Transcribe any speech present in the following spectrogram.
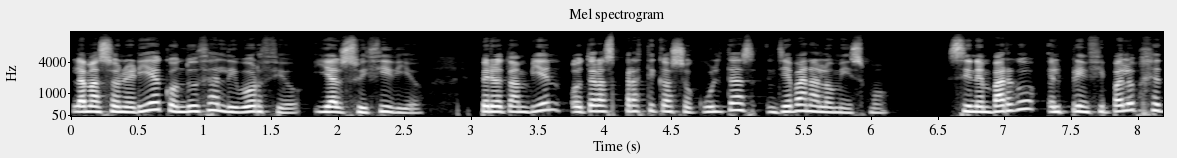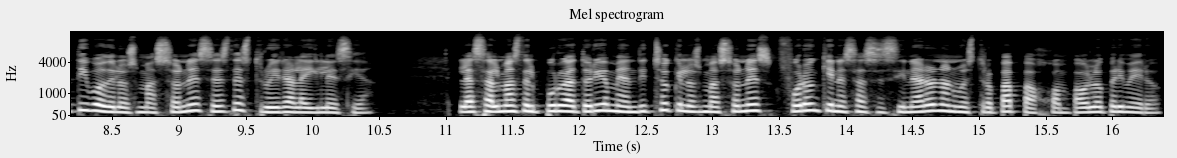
La masonería conduce al divorcio y al suicidio, pero también otras prácticas ocultas llevan a lo mismo. Sin embargo, el principal objetivo de los masones es destruir a la Iglesia. Las almas del purgatorio me han dicho que los masones fueron quienes asesinaron a nuestro Papa Juan Pablo I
